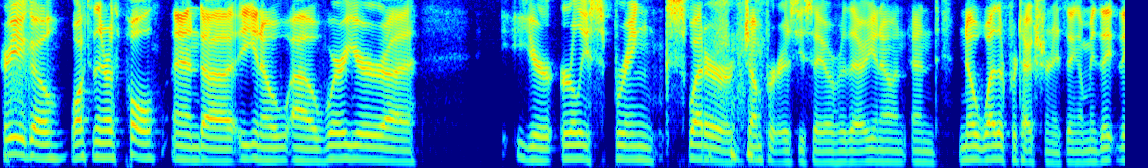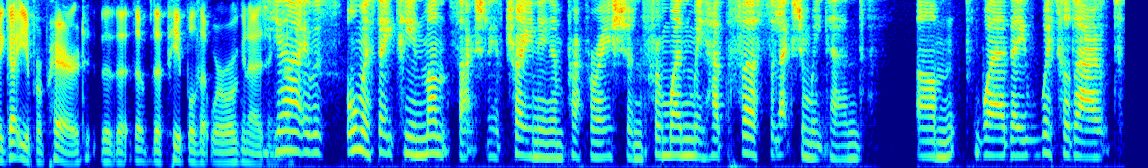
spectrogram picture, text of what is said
Here you go, walk to the North Pole, and uh, you know, uh, wear your uh, your early spring sweater or jumper, as you say over there, you know, and, and no weather protection or anything. I mean, they, they got you prepared. The, the the people that were organizing. Yeah, this. it was almost 18 months actually of training and preparation from when we had the first selection weekend, um, where they whittled out.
